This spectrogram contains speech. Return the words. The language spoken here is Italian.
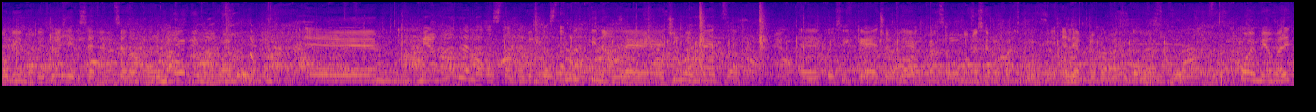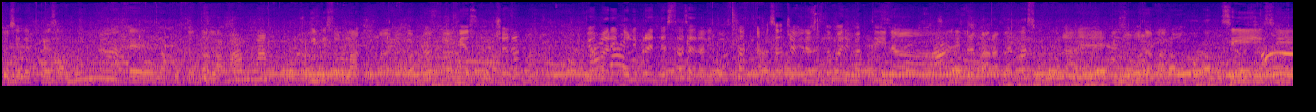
piccolino che già ieri sera ha iniziato a fare male. E, mia madre è andata a stare venuta stamattina alle 5 e mezza, eh, così che c'era lei a casa quando noi siamo partiti e li ha preparati per la scuola. Poi mio marito se l'è presa l'una e l'ha portata dalla mamma, quindi sono là con la nonna, mia suocera. Mio marito li prende stasera, li porta a casa, e domani mattina li prepara per la scuola e di nuovo lavoro. Sì, sì, sì.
